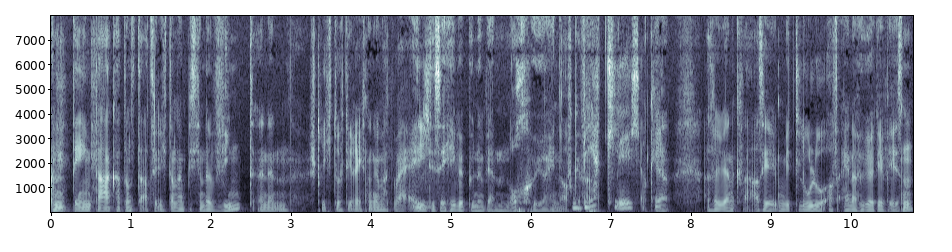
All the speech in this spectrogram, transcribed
an dem Tag hat uns tatsächlich dann ein bisschen der Wind einen Strich durch die Rechnung gemacht, weil diese Hebebühnen wären noch höher hinaufgefahren. Wirklich? Okay. Ja, also wir wären quasi mit Lulu auf einer Höhe gewesen.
